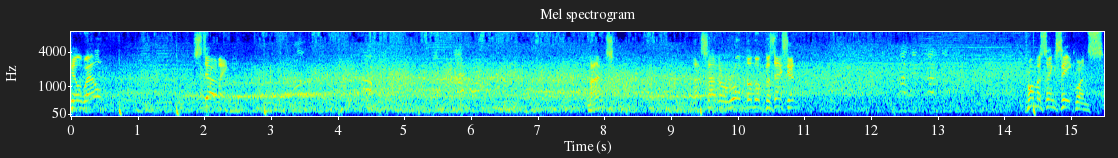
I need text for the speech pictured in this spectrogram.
Chilwell. Sterling. Mount. That's how to rob them of possession. Promising sequence.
